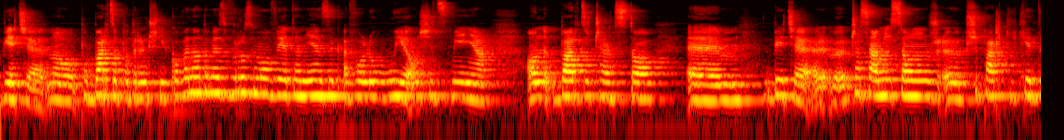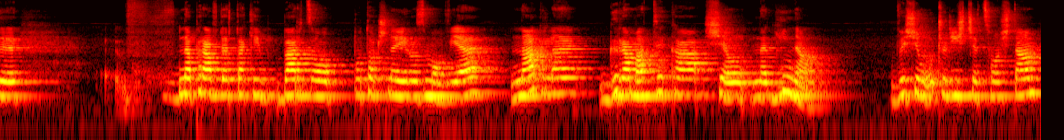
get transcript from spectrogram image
wiecie, no, bardzo podręcznikowe, natomiast w rozmowie ten język ewoluuje, on się zmienia, on bardzo często, wiecie, czasami są przypadki, kiedy w naprawdę w takiej bardzo potocznej rozmowie nagle gramatyka się nagina. Wy się uczyliście coś tam,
